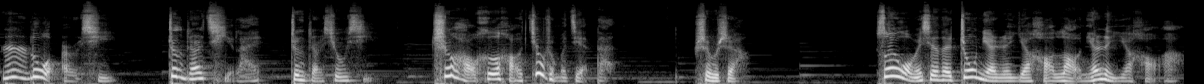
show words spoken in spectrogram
日落而息，正点起来，正点休息，吃好喝好，就这么简单，是不是啊？所以，我们现在中年人也好，老年人也好啊，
